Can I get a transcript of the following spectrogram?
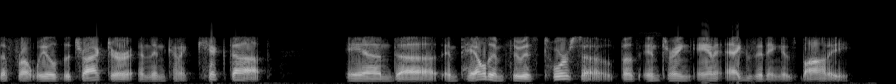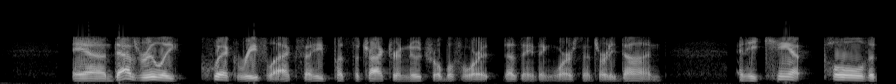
the front wheels of the tractor and then kind of kicked up and uh, impaled him through his torso, both entering and exiting his body. And Dad's really quick reflex, so he puts the tractor in neutral before it does anything worse than it's already done. And he can't pull the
